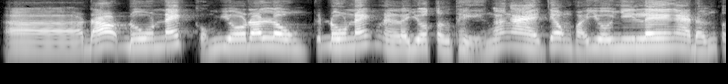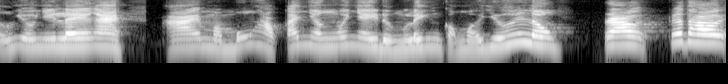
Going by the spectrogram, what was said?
À, đó donate cũng vô đó luôn. Cái donate này là vô từ thiện á ngay chứ không phải vô nhi lê ngay đừng tưởng vô nhi lê ngay ai mà muốn học cá nhân với nhi đường link cũng ở dưới luôn. Rồi thế thôi.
